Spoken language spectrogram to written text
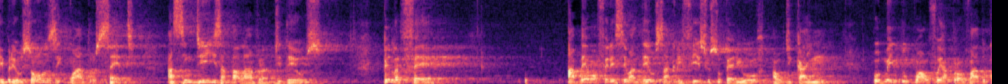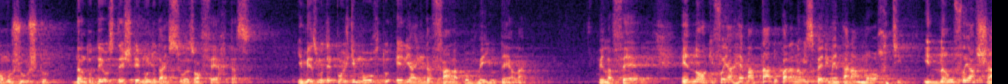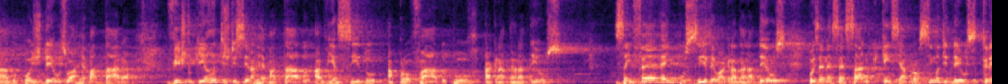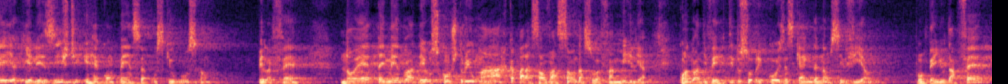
Hebreus 11, 4, 7. Assim diz a palavra de Deus. Pela fé, Abel ofereceu a Deus sacrifício superior ao de Caim, por meio do qual foi aprovado como justo, dando Deus testemunho das suas ofertas. E mesmo depois de morto, ele ainda fala por meio dela. Pela fé, Enoque foi arrebatado para não experimentar a morte, e não foi achado, pois Deus o arrebatara, visto que antes de ser arrebatado havia sido aprovado por agradar a Deus. Sem fé é impossível agradar a Deus, pois é necessário que quem se aproxima de Deus creia que Ele existe e recompensa os que o buscam. Pela fé, Noé, temendo a Deus, construiu uma arca para a salvação da sua família, quando advertido sobre coisas que ainda não se viam. Por meio da fé,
